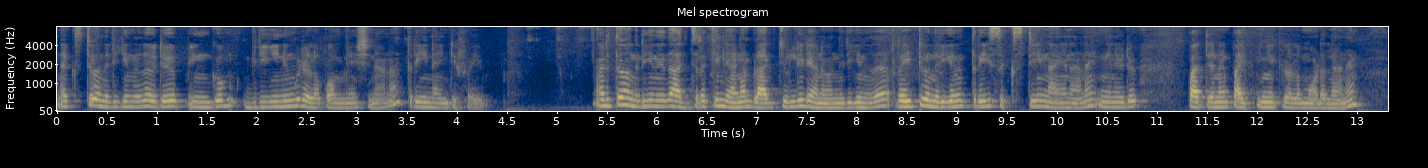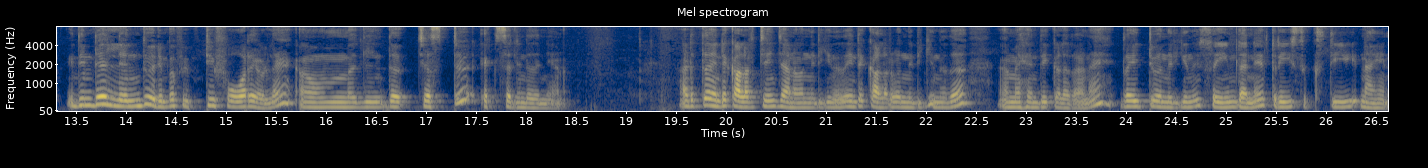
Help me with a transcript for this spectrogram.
നെക്സ്റ്റ് വന്നിരിക്കുന്നത് ഒരു പിങ്കും ഗ്രീനും കൂടെയുള്ള കോമ്പിനേഷനാണ് ത്രീ നയന്റി ഫൈവ് അടുത്ത് വന്നിരിക്കുന്നത് ഇത് അജ്രക്കിന്റെയാണ് ബ്ലാക്ക് ജുള്ളിയുടെയാണ് വന്നിരിക്കുന്നത്. റേറ്റ് വന്നിരിക്കുന്നത് ത്രീ സിക്സ്റ്റി നയൻ ആണ്. ഇങ്ങനെ ഒരു പാറ്റേൺ പൈപ്പിംഗ് ഒക്കെ ഉള്ള മോഡലാണ് ഇതിന്റെ ലെന്ത് വരുമ്പോൾ ഫിഫ്റ്റി ഫോറേ ഉള്ളത് ഉം, ഇത് ചെസ്റ്റ് എക്സലിന്റെ തന്നെയാണ്. അടുത്ത അതിന്റെ കളർ ചേഞ്ച് ആണ് വന്നിരിക്കുന്നത്. അതിന്റെ കളർ വന്നിരിക്കുന്നത് മെഹന്തി കളറാണ്. റേറ്റ് വന്നിരിക്കുന്നത് സെയിം തന്നെ ത്രീ സിക്സ്റ്റി നയൻ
